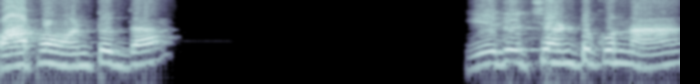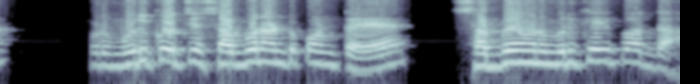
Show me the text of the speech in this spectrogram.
పాపం అంటుద్దా? ఏదొచ్చి అంటుకున్నా ఇప్పుడు మురికి వచ్చి సబ్బును అంటుకుంటే సబ్బు ఏమైనా మురికి అయిపోద్దా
